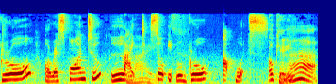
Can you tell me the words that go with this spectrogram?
grow or respond to light. Light. So it will grow upwards. Okay. Ah.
